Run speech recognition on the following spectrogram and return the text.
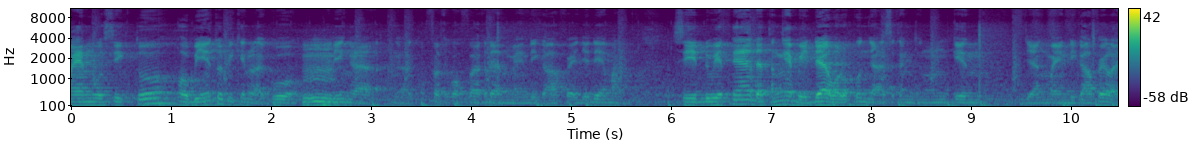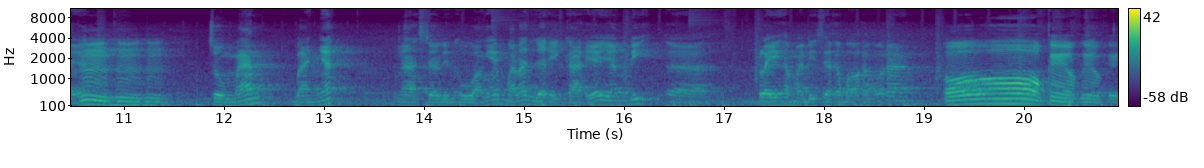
main musik tuh hobinya tuh bikin lagu, Hmm. jadi nggak nggak cover cover dan main di cafe. Jadi emang si duitnya datangnya beda walaupun nggak sekenceng mungkin yang main di cafe lah ya. hmm, hmm, hmm. Cuman banyak ngasilin uangnya malah dari karya yang di eh, play sama di share sama orang-orang. oh oke oke oke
